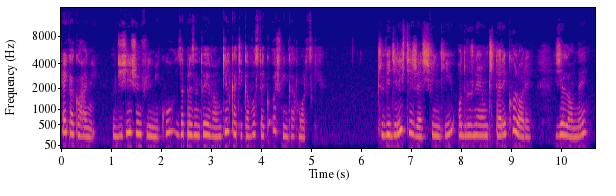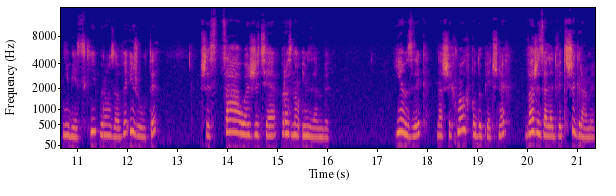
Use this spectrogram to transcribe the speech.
Hejka kochani! W dzisiejszym filmiku zaprezentuję Wam kilka ciekawostek o świnkach morskich. Czy wiedzieliście, że świnki odróżniają cztery kolory? Zielony, niebieski, brązowy i żółty? Przez całe życie rosną im zęby. Język naszych małych podopiecznych waży zaledwie 3 gramy.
